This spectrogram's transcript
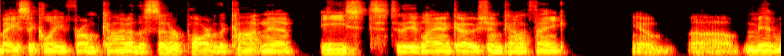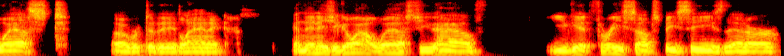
basically from kind of the center part of the continent east to the Atlantic Ocean, kind of think, you know, uh, Midwest over to the Atlantic. And then as you go out west, you have you get three subspecies that are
